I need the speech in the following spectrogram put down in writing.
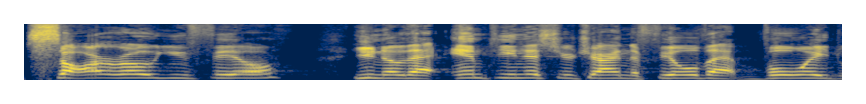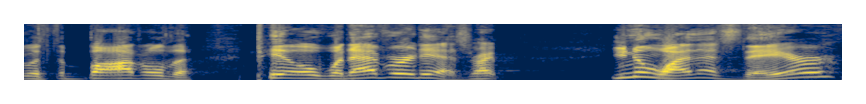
sorrow you feel. You know, that emptiness you're trying to fill that void with the bottle, the pill, whatever it is, right? You know why that's there?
